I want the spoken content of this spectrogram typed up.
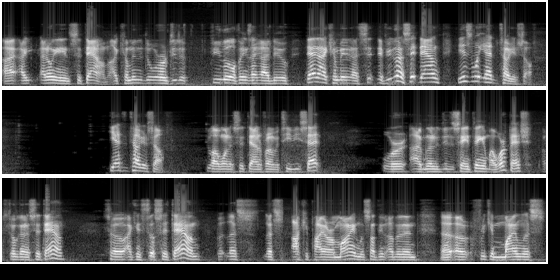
I, I I don't even sit down. I come in the door, do the few little things I got to do. Then I come in and I sit. If you're going to sit down, is what you have to tell yourself. You have to tell yourself, do I want to sit down in front of a TV set, or I'm going to do the same thing at my workbench? I'm still going to sit down so I can still sit down, but let's let's occupy our mind with something other than a freaking mindless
